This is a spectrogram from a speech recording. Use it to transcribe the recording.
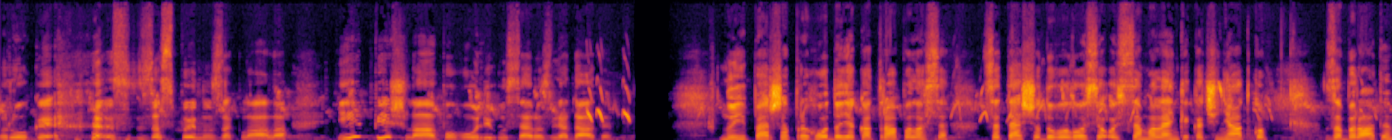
руки за спину заклала і пішла поволі усе розглядати. Ну і перша пригода, яка трапилася, це те, що довелося ось це маленьке каченятко забирати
